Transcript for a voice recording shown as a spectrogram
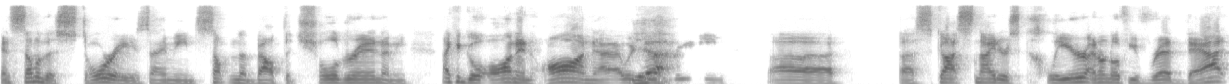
And some of the stories, I mean, something about the children. I mean, I could go on and on. I was yeah. just reading, uh, uh, Scott Snyder's Clear. I don't know if you've read that.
